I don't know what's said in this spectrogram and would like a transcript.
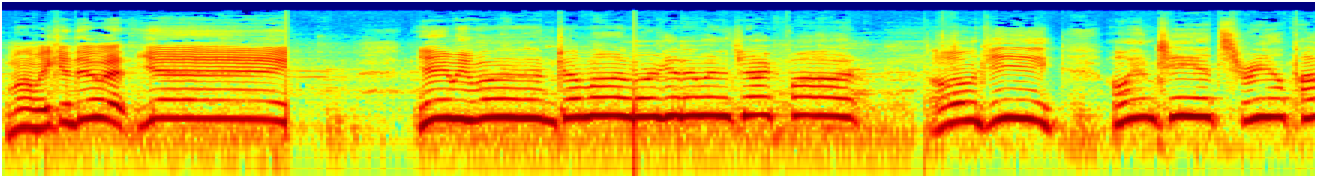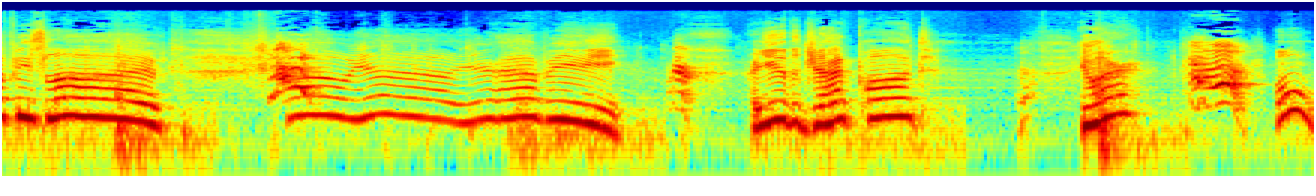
Come on, we can do it. Yay! Yay, we won. Come on, we're going to win the jackpot. OMG. OMG, it's Real Puppies Live. Oh, yeah, you're happy. Are you the jackpot? You are? Oh,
